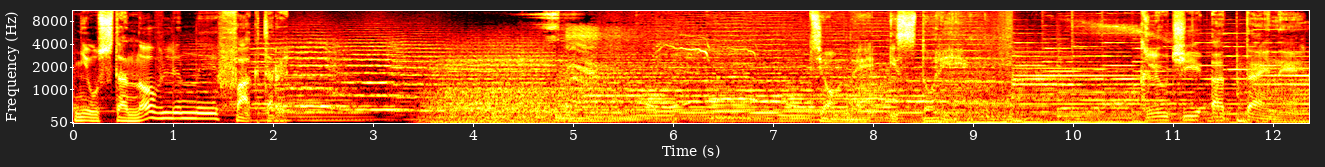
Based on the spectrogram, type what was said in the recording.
неустановленные факторы. Темные истории. Ключи от тайны.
